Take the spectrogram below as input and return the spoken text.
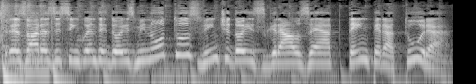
Três horas e 52 minutos, 22 graus é a temperatura.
